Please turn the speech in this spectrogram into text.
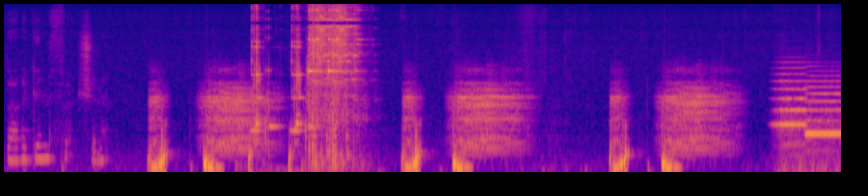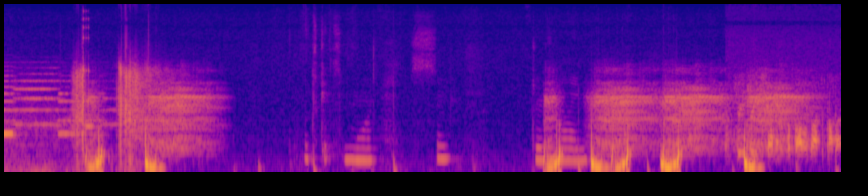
Static infection. 39. 337 for Bravo Papa.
